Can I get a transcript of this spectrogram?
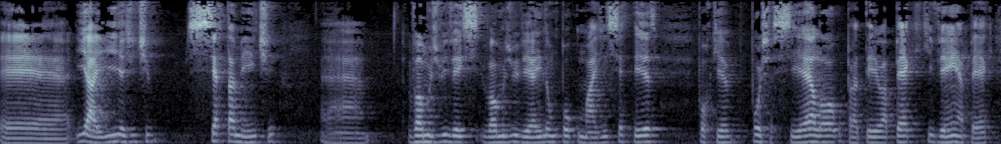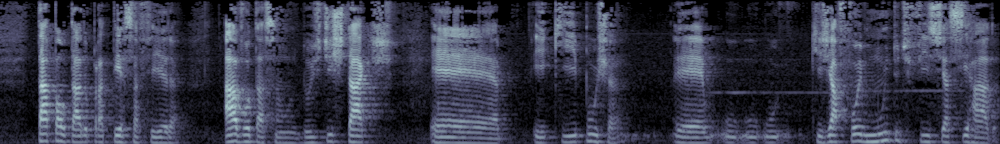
É, e aí a gente certamente é, vamos, viver, vamos viver ainda um pouco mais de incerteza, porque, poxa, se é logo para ter a PEC que vem, a PEC, está pautado para terça-feira a votação dos destaques é, e que, puxa, é, o, o, o, que já foi muito difícil e acirrado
